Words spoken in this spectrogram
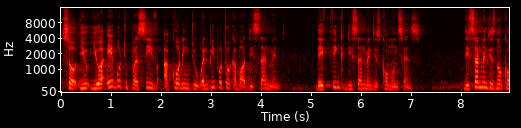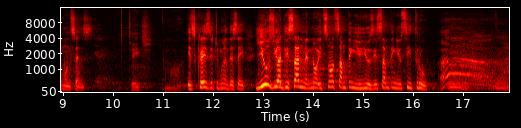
So you, you are able to perceive according to, when people talk about discernment, they think discernment is common sense. Discernment is not common sense. Teach. Come on. It's crazy to me when they say, use your discernment. No, it's not something you use, it's something you see through. Ah. Mm.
